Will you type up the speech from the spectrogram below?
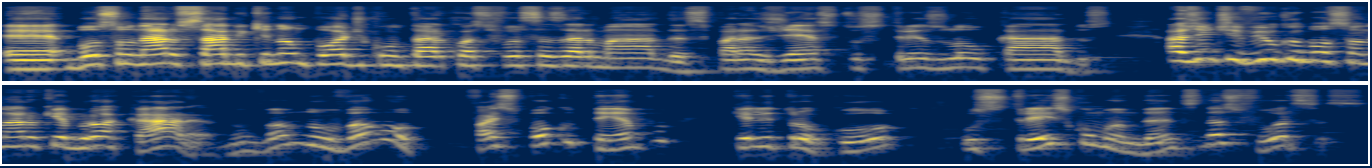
É, Bolsonaro sabe que não pode contar com as Forças Armadas para gestos tresloucados. A gente viu que o Bolsonaro quebrou a cara. Não vamos, não vamos. Faz pouco tempo que ele trocou os três comandantes das forças.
